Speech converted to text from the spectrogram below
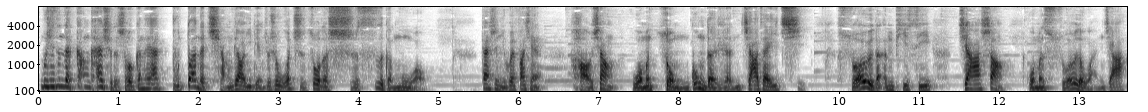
木西森在刚开始的时候跟大家不断的强调一点，就是我只做了十四个木偶，但是你会发现，好像我们总共的人加在一起，所有的 NPC 加上我们所有的玩家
